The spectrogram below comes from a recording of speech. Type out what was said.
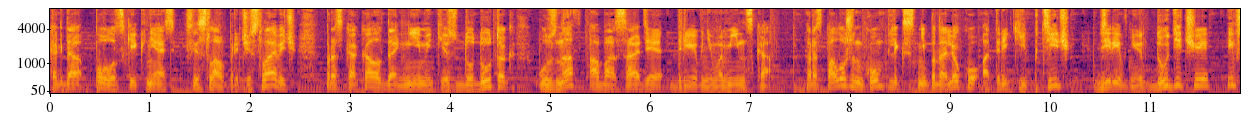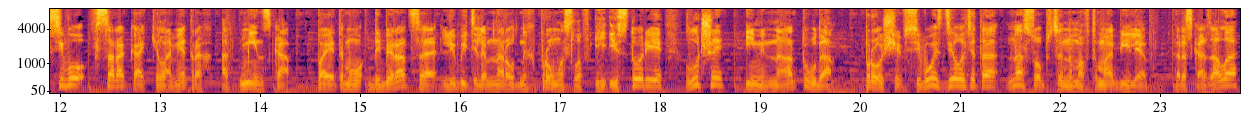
когда полоцкий князь Всеслав Пречеславич проскакал до Немики с Дудуток, узнав об осаде древнего Минска. Расположен комплекс неподалеку от реки Птич, деревни Дудичи и всего в 40 километрах от Минска. Поэтому добираться любителям народных промыслов и истории лучше именно оттуда – проще всего сделать это на собственном автомобиле, рассказала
